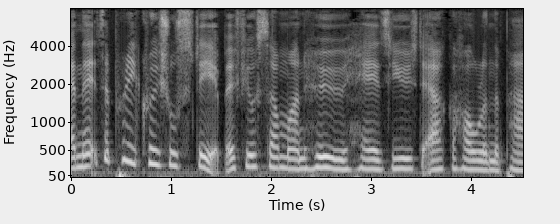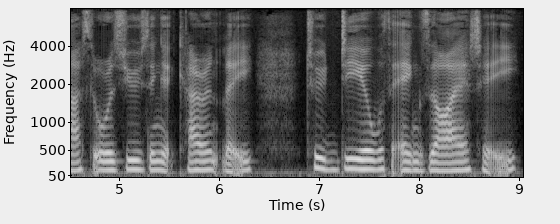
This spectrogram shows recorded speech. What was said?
And that's a pretty crucial step if you're someone who has used alcohol in the past or is using it currently to deal with anxiety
